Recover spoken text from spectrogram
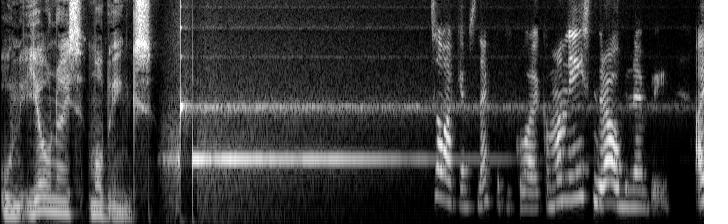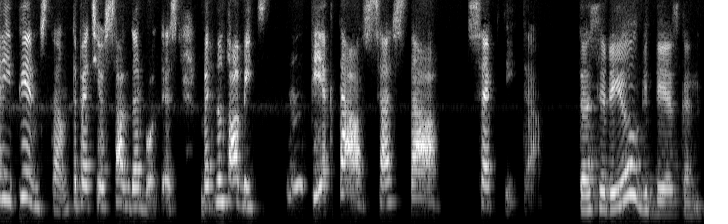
un jaunais mobbings. Cilvēkiem nepatika laikam. Man īstenībā draugi nebija. Arī pirms tam, tāpēc jau sāk darboties. Bet nu, tā bija 5, 6, 7. Tas ir ilgi diezgan.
